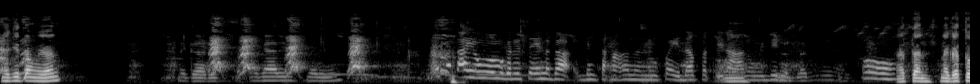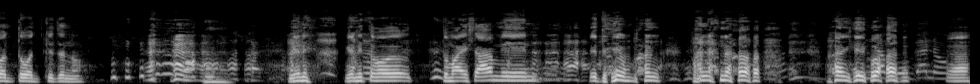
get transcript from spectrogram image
nakita mo yun? Nag-aris. Nag-aris na rin yun. Dapat ayaw mo mag sa nagbinta ka ng lupa eh. Dapat inaano mo din eh. Oo. Atan, nagatuwad-tuwad ka dyan, oh. Gani, ganito mo tumayo sa amin. Ito yung pang, pang ano, pang iwang. Ah,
